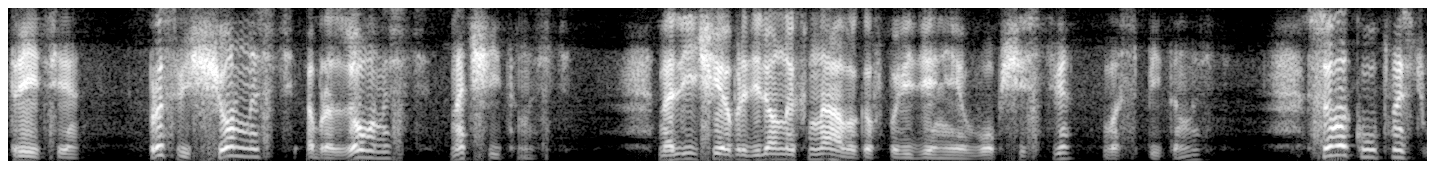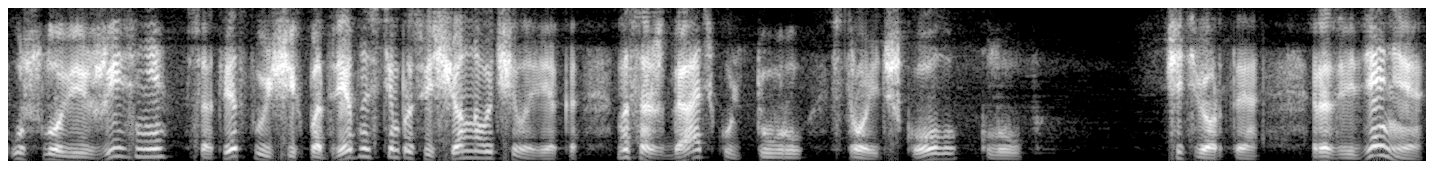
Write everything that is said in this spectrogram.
Третье. Просвещенность, образованность, начитанность. Наличие определенных навыков поведения в обществе, воспитанность. Совокупность условий жизни, соответствующих потребностям просвещенного человека, насаждать культуру, строить школу, клуб. Четвертое. Разведение,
